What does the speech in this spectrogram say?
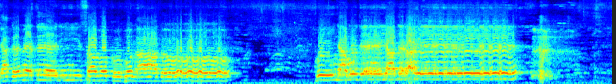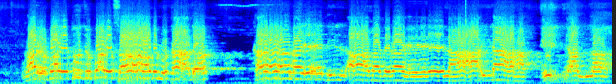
شکل تیری سبک بنا دو کوئی نہ مجھے یاد رہے گھر بھر تجھ پر سب لٹا دو کھانا دل آبد رہے لا الہ الا اللہ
